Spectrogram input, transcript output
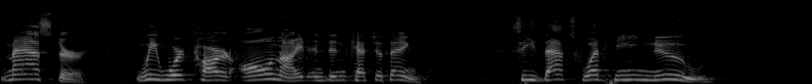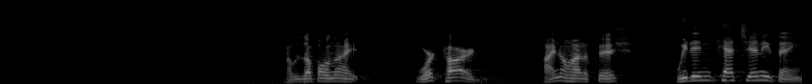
Master, we worked hard all night and didn't catch a thing. See, that's what he knew. I was up all night, worked hard. I know how to fish. We didn't catch anything.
